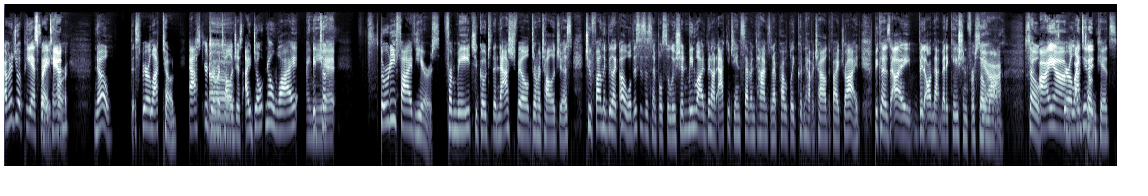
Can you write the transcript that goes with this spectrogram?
I'm going to do a PSA Spray tan? for no, the spironolactone. Ask your Oh. dermatologist. I don't know why I need took- it. 35 years for me to go to the Nashville dermatologist to finally be like, oh, well, this is a simple solution. Meanwhile, I'd been on Accutane seven times and I probably couldn't have a child if I tried because I've been on that medication for so Yeah. long. So, I um, I did a kids.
